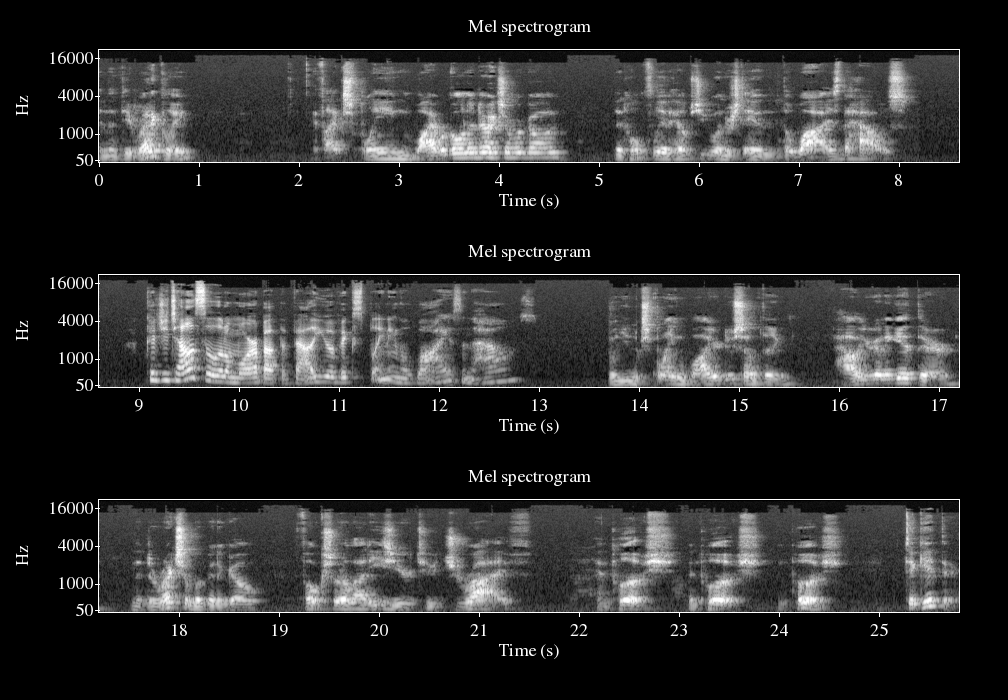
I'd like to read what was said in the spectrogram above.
and then theoretically, if I explain why we're going the direction we're going, then hopefully it helps you understand the whys, the hows. Could you tell us a little more about the value of explaining the whys and the hows? When you explain why you do something, how you're going to get there, and the direction we're going to go, folks are a lot easier to drive and push and push and push to get there.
